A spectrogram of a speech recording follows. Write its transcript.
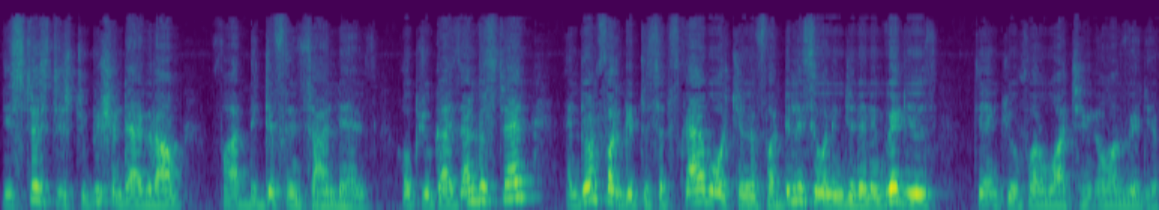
the stress distribution diagram for the different soil layers. Hope you guys understand and don't forget to subscribe our channel for daily civil engineering videos. Thank you for watching our video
